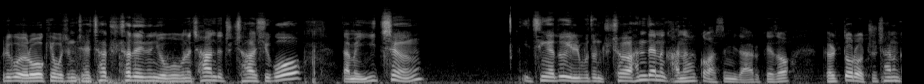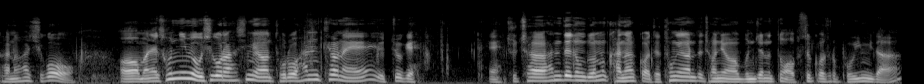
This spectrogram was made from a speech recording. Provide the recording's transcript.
그리고 이렇게 보시면 제 차 주차되어 있는 이 부분에 차 한 대 주차하시고 그 다음에 2층 2층에도 일부 좀 주차가 한 대는 가능할 것 같습니다. 이렇게 해서 별도로 주차는 가능하시고 어, 만약 손님이 오시거나 하시면 도로 한켠에 이쪽에 예, 주차 한 대 정도는 가능할 것 같아요. 통행하는데 전혀 문제는 또 없을 것으로 보입니다.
